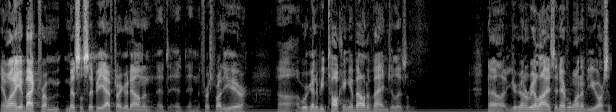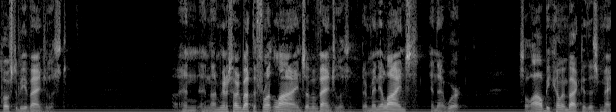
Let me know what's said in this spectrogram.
You know, when I get back from Mississippi after I go down in, in, in the first part of the year, uh, we're going to be talking about evangelism. Now, you're going to realize that every one of you are supposed to be evangelists. And, and I'm going to talk about the front lines of evangelism. There are many lines in that work. So I'll be coming back to this man.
